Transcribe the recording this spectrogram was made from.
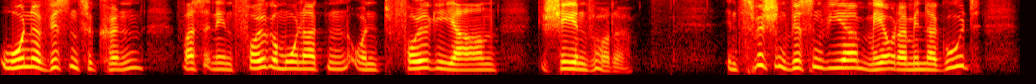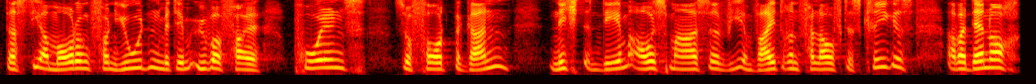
ohne wissen zu können, was in den Folgemonaten und Folgejahren geschehen würde. Inzwischen wissen wir mehr oder minder gut, dass die Ermordung von Juden mit dem Überfall Polens sofort begann, nicht in dem Ausmaße wie im weiteren Verlauf des Krieges, aber dennoch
